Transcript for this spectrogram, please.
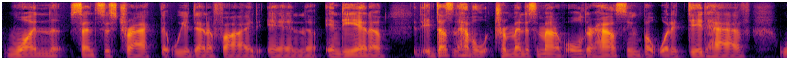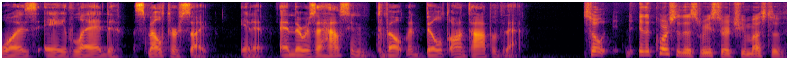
One census tract that we identified in Indiana, it doesn't have a tremendous amount of older housing, but what it did have was a lead smelter site in it. And there was a housing development built on top of that. So, in the course of this research, you must have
